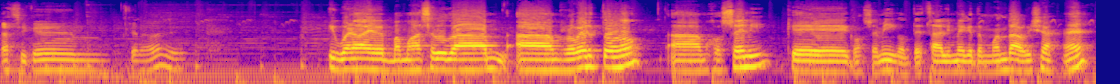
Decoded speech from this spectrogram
así que, mm, que nada, que- Y bueno, eh, vamos a saludar a Roberto, ¿no? A Josemi, que con Semi contesta el email que te hemos mandado y ya, ¿eh?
